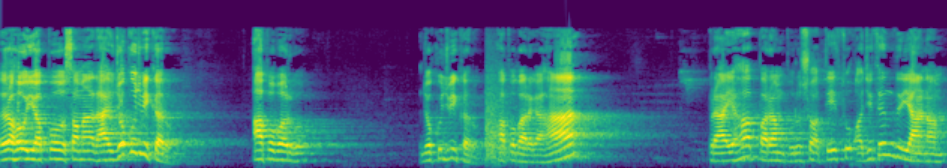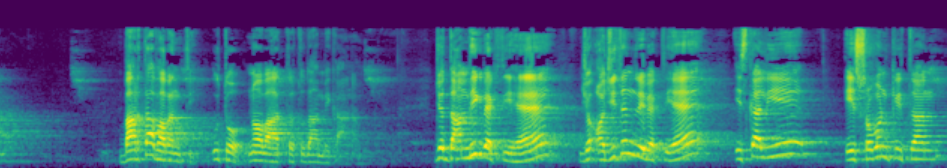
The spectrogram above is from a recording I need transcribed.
रहो, यपो, समाधाय, जो कुछ भी करो, आप वर्गो जो कुछ भी करो अपवर्ग हाँ? प्राय परम पुरुष अतिथु अजितेन्द्रियाणाम वार्ता भवंती उतो नौबात तुदाम्बिका जो दाम्भिक व्यक्ति है, जो अजितेंद्रीय व्यक्ति है, इसका लिए ये श्रवण कीर्तन,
